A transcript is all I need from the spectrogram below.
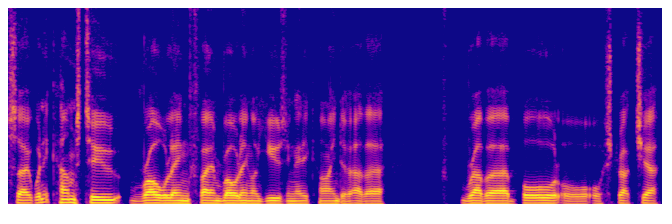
So when it comes to rolling, foam rolling, or using any kind of other rubber ball or, or structure,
